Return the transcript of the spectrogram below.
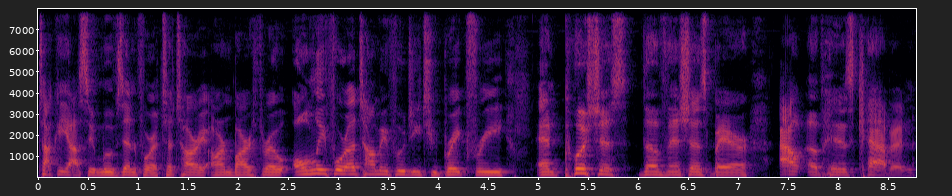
Takayasu moves in for a Tottari armbar throw, only for Atami Fuji to break free and pushes the vicious bear out of his cabin.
